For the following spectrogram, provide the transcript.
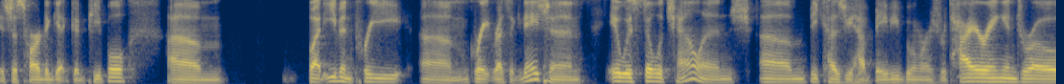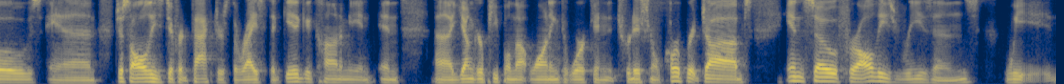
it's just hard to get good people. Um, but even pre um, Great Resignation, it was still a challenge um, because you have baby boomers retiring in droves and just all these different factors the rise of the gig economy and, and uh, younger people not wanting to work in traditional corporate jobs. And so for all these reasons we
